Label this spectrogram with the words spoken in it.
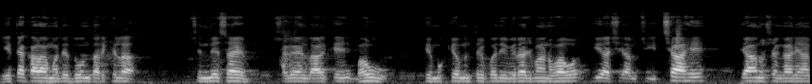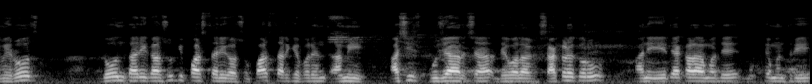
येत्या काळामध्ये दोन तारखेला शिंदेसाहेब सगळ्या लाडके भाऊ हे मुख्यमंत्रीपदी विराजमान व्हावं ही अशी आमची इच्छा आहे. त्या अनुषंगाने आम्ही रोज दोन तारीख असू की पाच तारीख असू पाच तारखेपर्यंत आम्ही अशीच पूजा अर्चा देवाला साकडं करू आणि येत्या काळामध्ये मुख्यमंत्री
